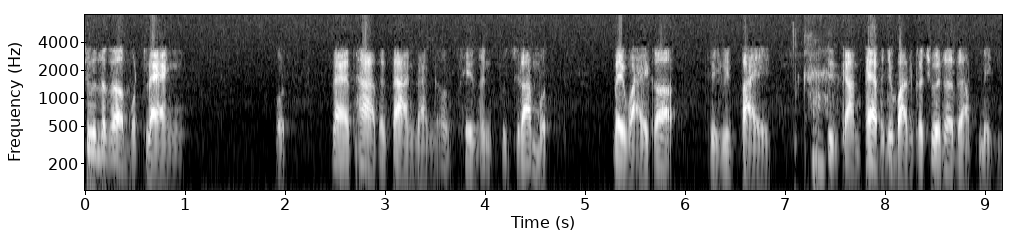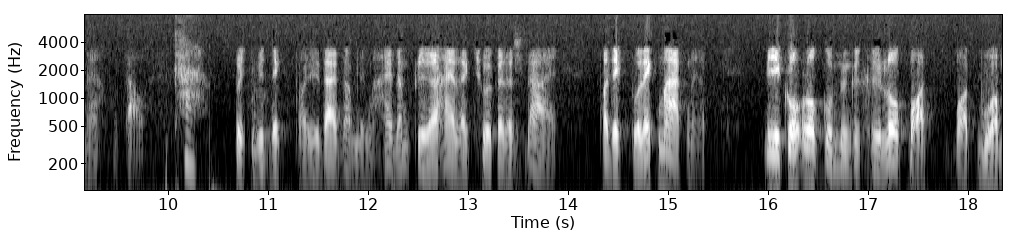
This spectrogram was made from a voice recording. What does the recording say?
จุดแล้วก็หมดแรงหมดแร่ธาตุต่างๆดังเอาเซลล์ทั้งอุจจาระหมดไม่ไหวก็เสียชีวิตไปค่ะซึ่งการแพทย์ปัจจุบันก็ช่วยระดับหนึ่งนะเต่าค่ะช่วยชีวิตเด็กตอนนี้ได้นำหนึ่งให้น้ำเกลือให้อะไรช่วยก็จะได้เพราะเด็กตัวเล็กมากนะครับ มีโรคกลุ่มหนึ่งก็คือโรคปอดปอดบวม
